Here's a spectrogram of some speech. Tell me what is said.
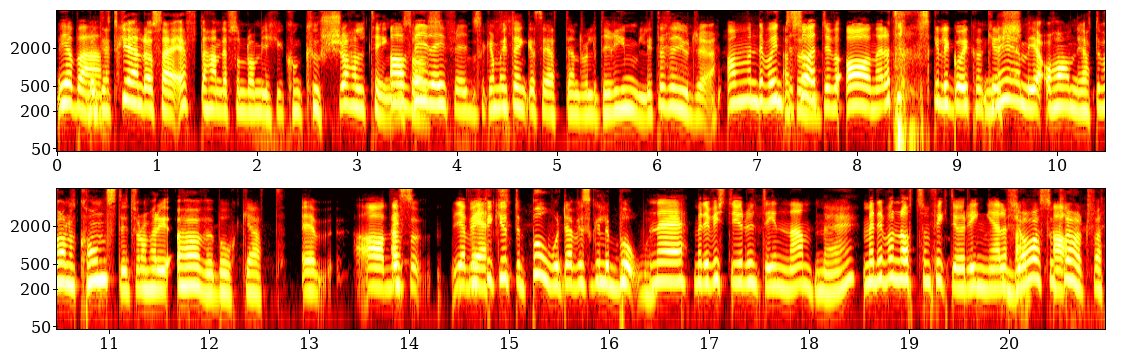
Och jag bara, Men det tycker jag ändå så här efterhand eftersom de gick i konkurs och allting. Ja, och så, vila i frid. Så kan man ju tänka sig att det ändå var lite rimligt att jag gjorde det. ja men det var inte Alltså- så att du anade att de skulle gå i konkurs. Nej men jag anar ju att det var något konstigt för de hade ju överbokat. Eh, ja, vi, alltså, jag vi vet. fick ju inte bo där vi skulle bo. Nej men det visste ju du inte innan. Nej. Men det var något som fick dig att ringa i alla fall. Ja såklart för att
